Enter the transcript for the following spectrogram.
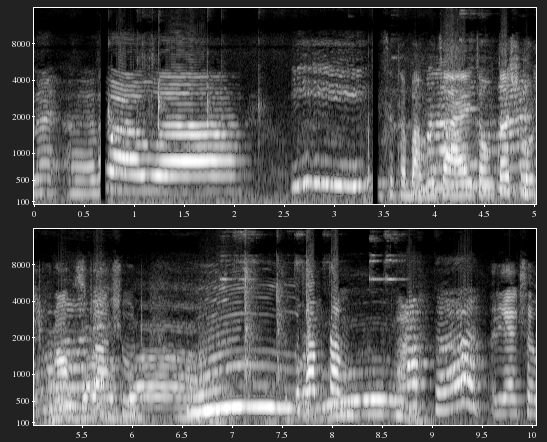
नाही तर बाबूचा आहे चौथा शूट रॉकस्टार शूट. थांब थांब. रिॲक्शन.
